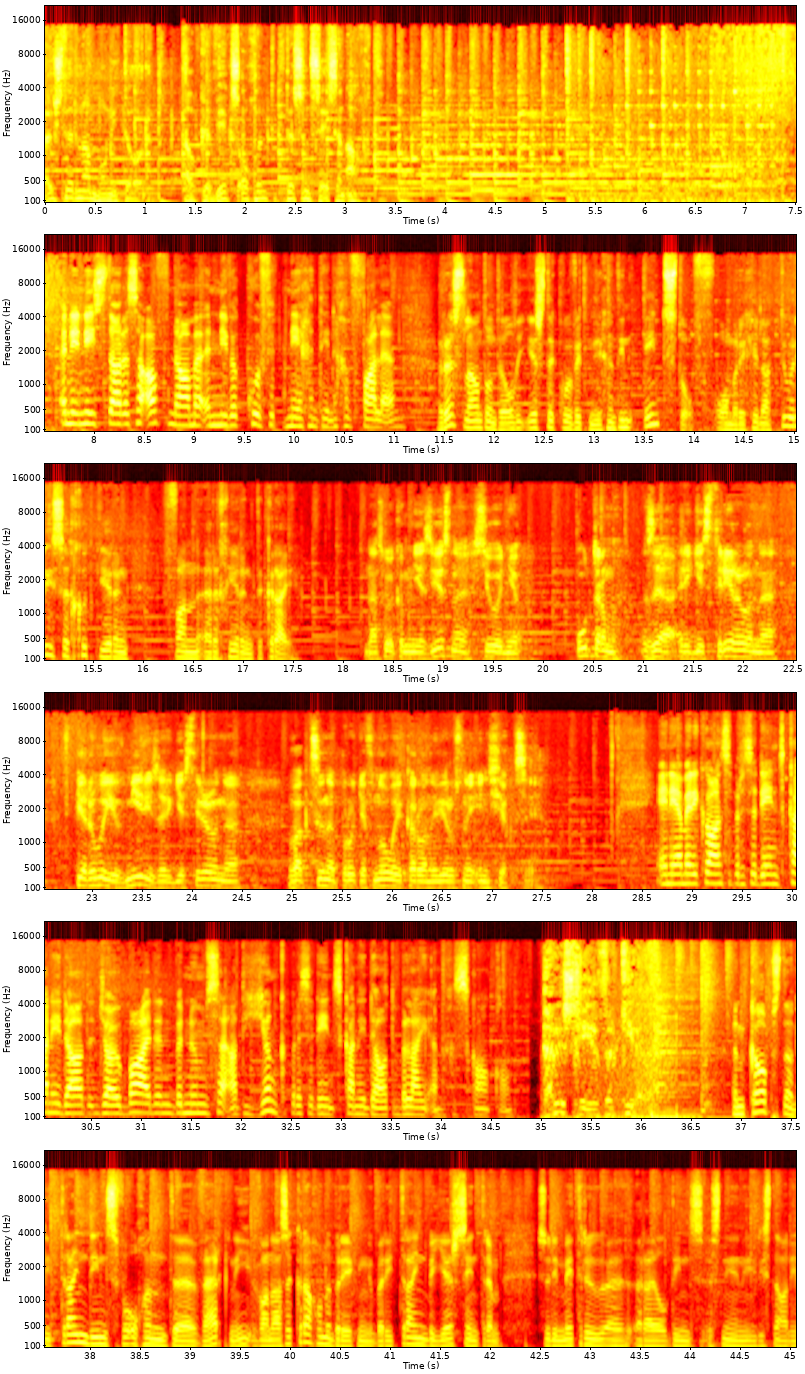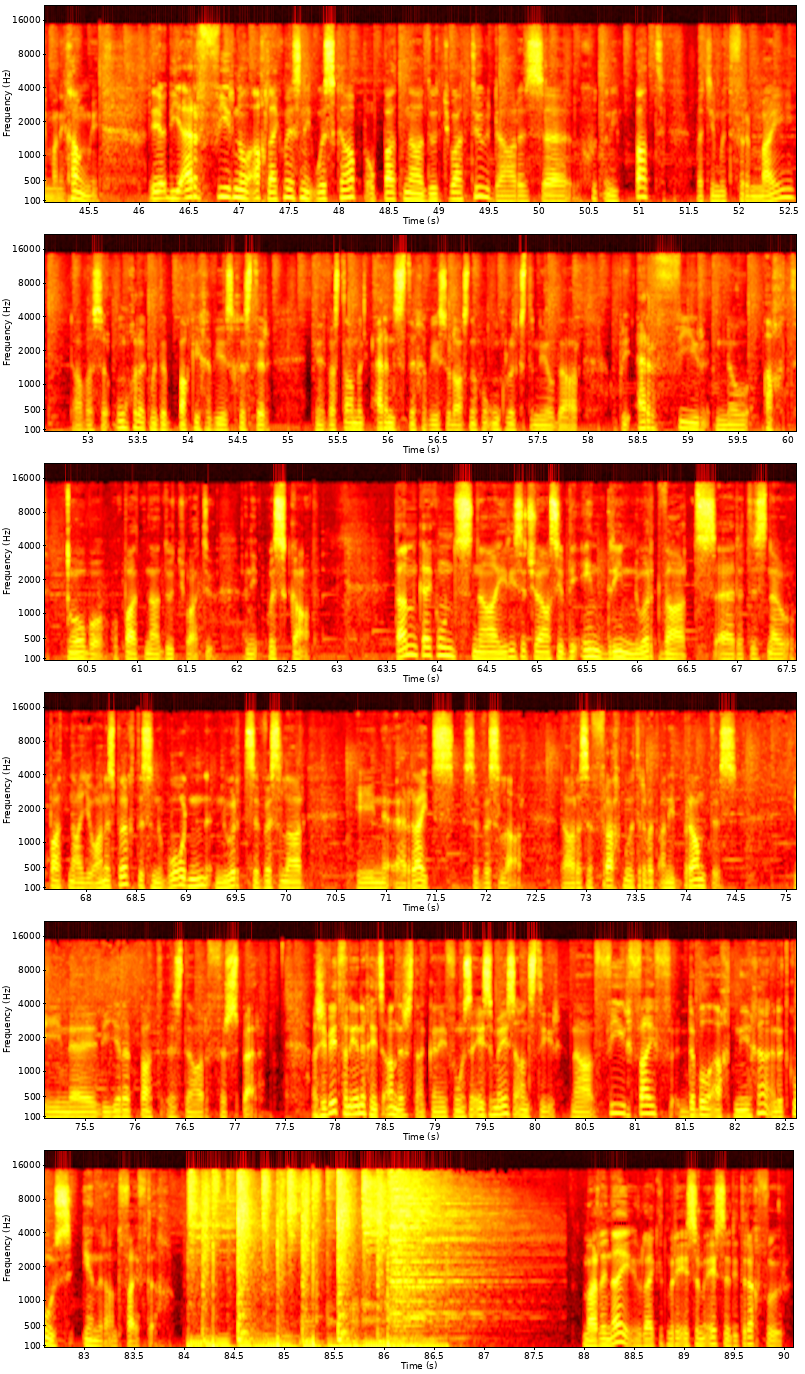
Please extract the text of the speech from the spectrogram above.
Luister na Monitor elke weekoggend tussen 6 en 8. In die nuus daar is 'n afname in nuwe COVID-19 gevalle. Rusland onthul die eerste COVID-19-entstof om regulatoriese goedkeuring van 'n regering te kry. Насколько мне известно, сегодня утром зарегистрирована впервые в мире зарегистрирована вакцина против новой коронавирусной инфекции. En die Amerikaanse presidentskandidaat Joe Biden benoem sy adjunk presidentskandidaat bly ingeskakel. Daar is geen verkeer. In Kaapstad die treindiens vanoggend uh, werk nie want daar's 'n kragonderbreking by die treinbeheersentrum. So die metro uh, raildiens is nie in hierdie stadium aan die gang nie. Die, die R408 lyk my is in die Ooskaap op pad na Dutwa toe. Daar is uh, goed in die pad wat jy moet vermy. Daar was 'n ongeluk met 'n bakkie gewees gister en dit was taamlik ernstig geweest. So daar's nog 'n ongelukstoneel daar op die R408 Nobo op pad na Dutwa toe in die Ooskaap. Dan kyk ons na hierdie situasie op die N3 noordwaarts. Uh, dit is nou op pad na Johannesburg tussen Warden Noord se wisselaar en Ryds se wisselaar. Daar is 'n vragmotor wat aan die brand is en uh, die hele pad is daar versper. As jy weet van enigiets anders, dan kan jy vir ons 'n SMS aanstuur na 45889 en dit kos R1.50. Marlene, hoe lyk dit met die SMS'e, die terugvoer?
